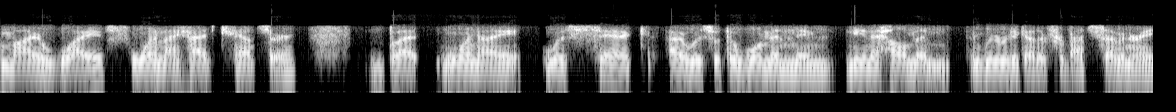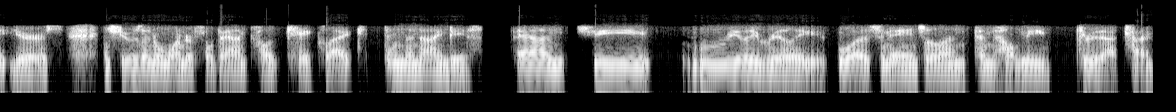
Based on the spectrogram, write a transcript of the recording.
my wife when I had cancer, but when I was sick, I was with a woman named Nina Hellman, and we were together for about seven or eight years. And she was in a wonderful band called Cake Like in the 90s. And she really, really was an angel and, and helped me through that time.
